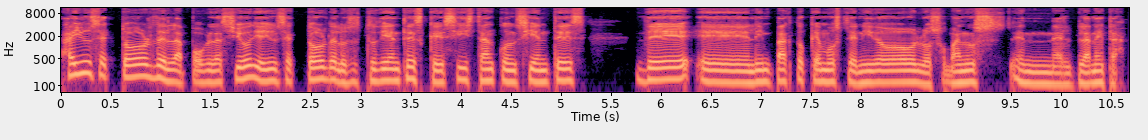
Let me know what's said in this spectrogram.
hay un sector de la población y hay un sector de los estudiantes que sí están conscientes del de, eh, impacto que hemos tenido los humanos en el planeta.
